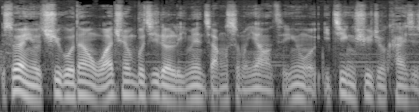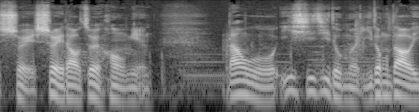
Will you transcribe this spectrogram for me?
虽然有去过，但我完全不记得里面长什么样子，因为我一进去就开始睡，睡到最后面。当我依稀记得我们移动到一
